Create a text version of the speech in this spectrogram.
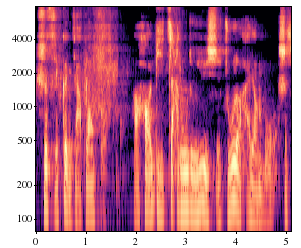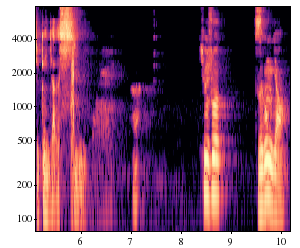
使其更加光滑啊；好比加工这个玉石，煮了还要磨，使其更加的细腻啊。就是说，子贡讲：“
